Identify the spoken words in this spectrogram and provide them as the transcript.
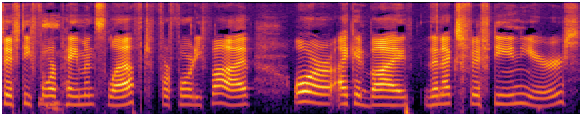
54 payments left for 45, or I could buy the next 15 years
